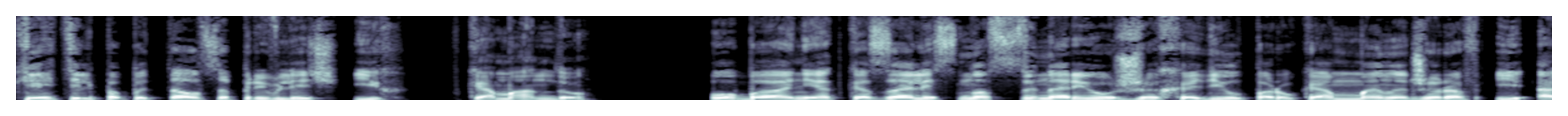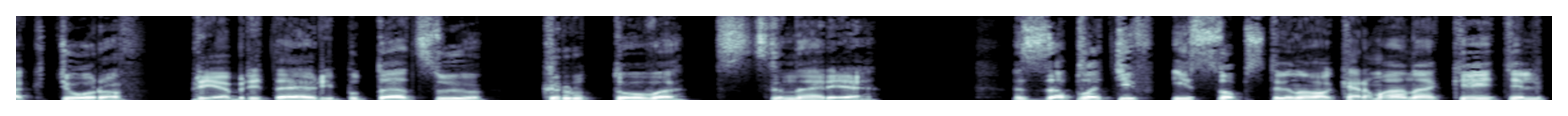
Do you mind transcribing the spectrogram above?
Кейтель попытался привлечь их в команду. Оба они отказались, но сценарий уже ходил по рукам менеджеров и актеров, приобретая репутацию крутого сценария. Заплатив из собственного кармана, Кейтель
